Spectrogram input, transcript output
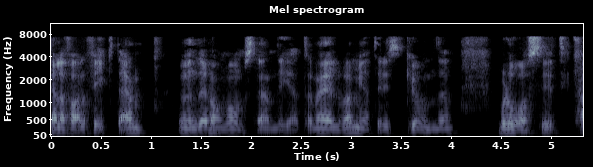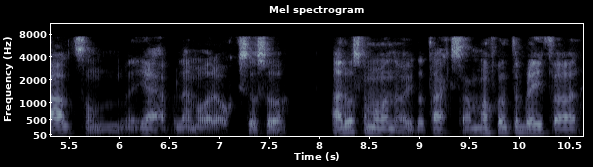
i alla fall fick den under de omständigheterna. 11 meter i sekunden. Blåsigt, kallt som djävulen var det också. Så ja, då ska man vara nöjd och tacksam. Man får inte bli för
